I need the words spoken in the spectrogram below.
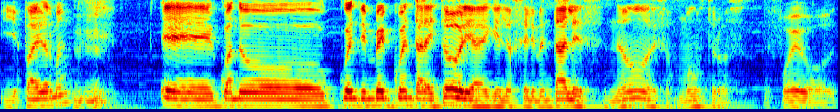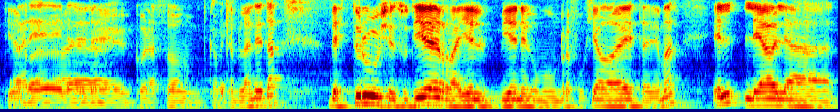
y Spider-Man, eh, cuando Quentin Beck cuenta la historia de que los elementales, ¿no? Esos monstruos de fuego, tierra, Arena. corazón, Capitán Planeta, destruyen su tierra y él viene como un refugiado a esta y demás, él le habla...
